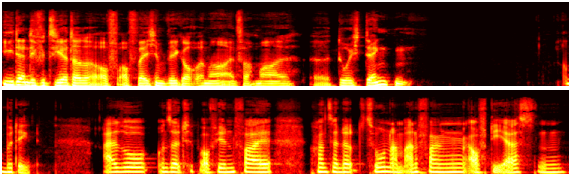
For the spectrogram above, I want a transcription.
identifiziert hat, auf, auf welchem Weg auch immer, einfach mal äh, durchdenken. Unbedingt. Also unser Tipp auf jeden Fall, Konzentration am Anfang auf die ersten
